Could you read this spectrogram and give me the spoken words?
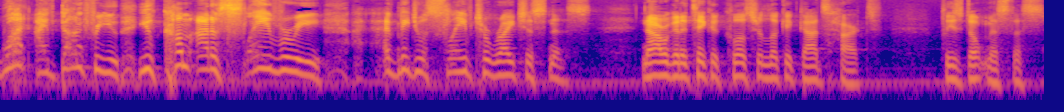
what I've done for you. You've come out of slavery. I've made you a slave to righteousness. Now we're going to take a closer look at God's heart. Please don't miss this.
